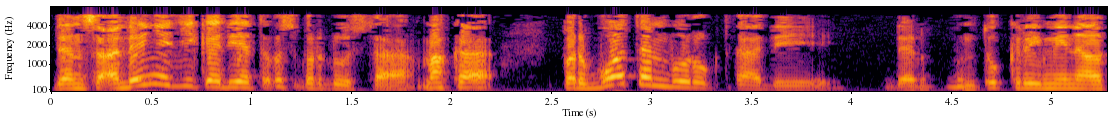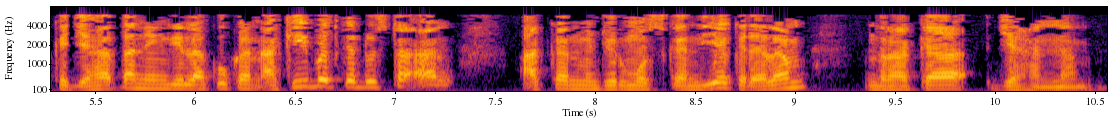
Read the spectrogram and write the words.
Dan seandainya jika dia terus berdusta, maka perbuatan buruk tadi dan bentuk kriminal kejahatan yang dilakukan akibat kedustaan akan menjerumuskan dia ke dalam neraka jahanam.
